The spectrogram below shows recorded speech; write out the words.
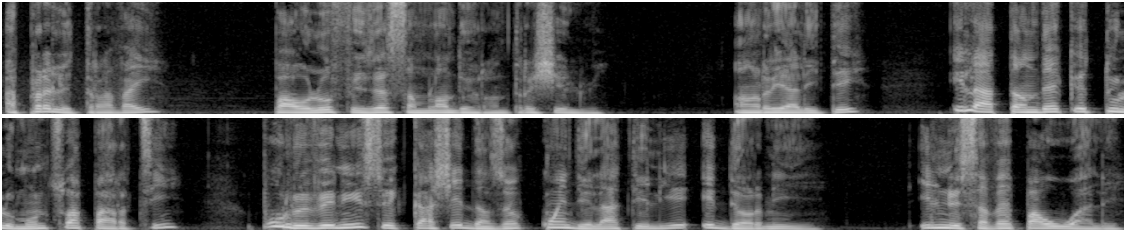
Après le travail, Paolo faisait semblant de rentrer chez lui. En réalité, il attendait que tout le monde soit parti pour revenir se cacher dans un coin de l'atelier et dormir. Il ne savait pas où aller.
